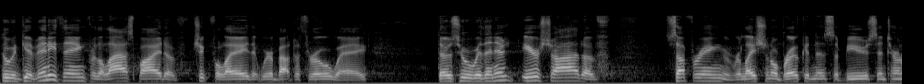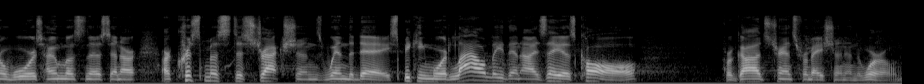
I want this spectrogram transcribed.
who would give anything for the last bite of Chick fil A that we're about to throw away, those who are within earshot of suffering, relational brokenness, abuse, internal wars, homelessness, and our, our Christmas distractions win the day, speaking more loudly than Isaiah's call for God's transformation in the world.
